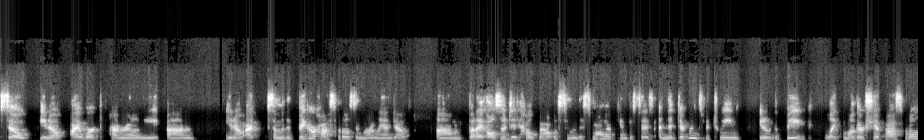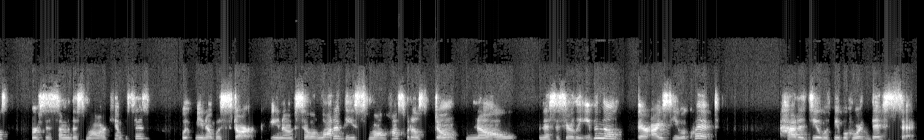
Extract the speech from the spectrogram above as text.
so, you know, I worked primarily, um, you know, at some of the bigger hospitals in Orlando, um, but I also did help out with some of the smaller campuses. And the difference between, you know, the big like mothership hospitals versus some of the smaller campuses, you know, was stark. You know, so a lot of these small hospitals don't know necessarily, even though they're ICU equipped, how to deal with people who are this sick,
